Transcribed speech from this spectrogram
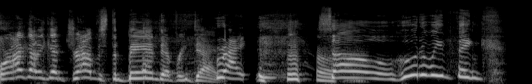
Or I got to get Travis to band every day. Right. so who do we think?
